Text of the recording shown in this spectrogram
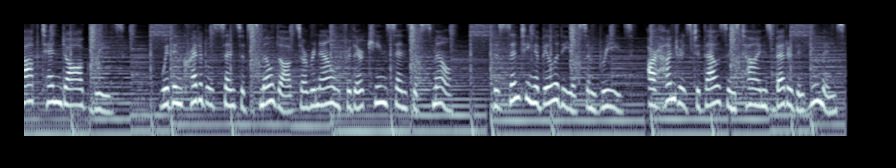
top 10 dog breeds. With incredible sense of smell dogs are renowned for their keen sense of smell. The scenting ability of some breeds are hundreds to thousands times better than humans.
